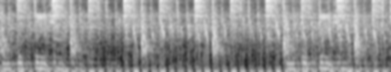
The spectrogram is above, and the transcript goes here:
Superstition. Superstition.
